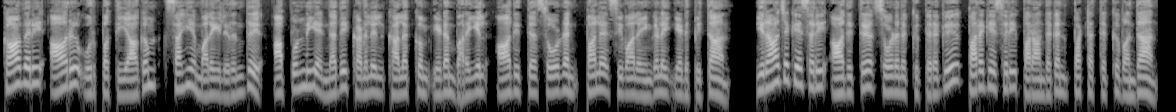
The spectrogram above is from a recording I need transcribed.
காவிரி ஆறு உற்பத்தியாகும் சகிய மலையிலிருந்து அப்புண்ணிய நதி கடலில் கலக்கும் இடம் வரையில் ஆதித்த சோழன் பல சிவாலயங்களை எடுப்பித்தான். இராஜகேசரி ஆதித்த சோழனுக்குப் பிறகு பரகேசரி பராந்தகன் பட்டத்துக்கு வந்தான்.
